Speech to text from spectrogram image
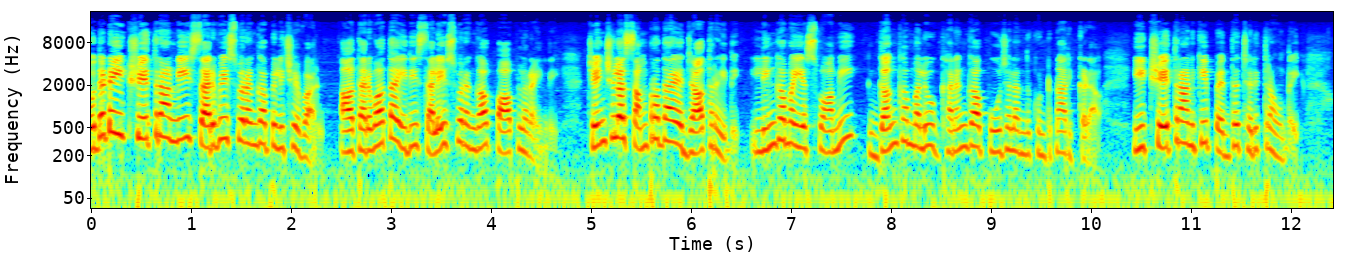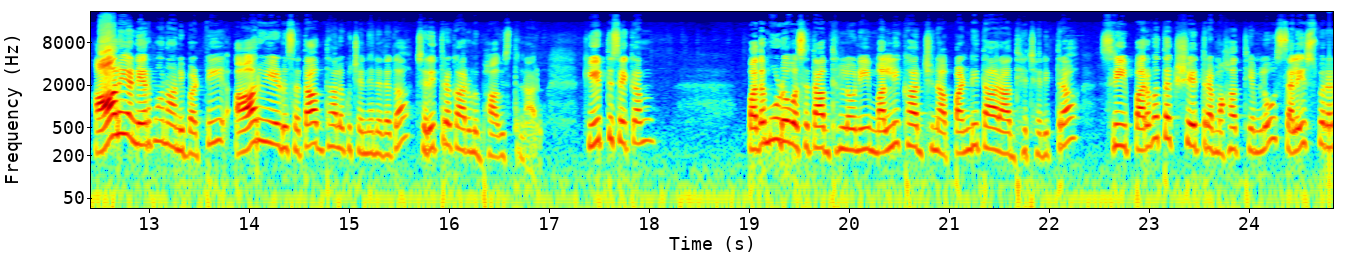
మొదట ఈ క్షేత్రాన్ని సర్వేశ్వరంగా పిలిచేవారు. ఆ తర్వాత ఇది సలేశ్వరంగా పాపులర్ అయింది చెంచుల సంప్రదాయ జాతర ఇది. లింగమయ్య స్వామి గంగమ్మలు ఘనంగా పూజలు అందుకుంటున్నారు ఇక్కడ. ఈ క్షేత్రానికి పెద్ద చరిత్ర ఉంది. ఆలయ నిర్మాణాన్ని బట్టి ఆరు ఏడు శతాబ్దాలకు చెందినదిగా చరిత్రకారులు భావిస్తున్నారు. కీర్తిశకం పదమూడవ శతాబ్దంలోని మల్లికార్జున పండితారాధ్య చరిత్ర శ్రీ పర్వతక్షేత్ర మహత్యంలో సలేశ్వర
